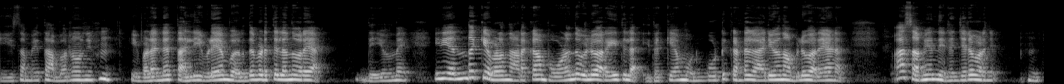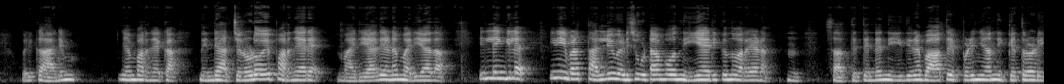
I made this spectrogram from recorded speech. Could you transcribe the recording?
ഈ സമയത്ത് അപർണ പറഞ്ഞു "ഹും, ഇവളെന്നെ തല്ലി ഇവളെ ഞാൻ വെറുതെ വിടത്തില്ലെന്ന് പറയാം. ദൈവമേ ഇനി എന്തൊക്കെ ഇവിടെ നടക്കാൻ പോകണമെന്ന് പോലും അറിയത്തില്ല. ഇതൊക്കെ ഞാൻ മുൻകൂട്ടി കണ്ട കാര്യമെന്ന് അമൽ പറയാണ്. ആ സമയം നിരഞ്ജന പറഞ്ഞു ഒരു കാര്യം ഞാൻ പറഞ്ഞേക്കാം. നിന്റെ അച്ഛനോട് പോയി പറഞ്ഞേരെ. മര്യാദയാണ് മര്യാദ. ഇല്ലെങ്കിൽ ഇനി ഇവിടെ തല്ലി മേടിച്ചു കൂട്ടാൻ പോകുന്ന നീയായിരിക്കും എന്ന് പറയണം. സത്യത്തിന്റെ നീതിയുടെ ഭാഗത്ത് എപ്പോഴും ഞാൻ നിൽക്കത്തോടി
